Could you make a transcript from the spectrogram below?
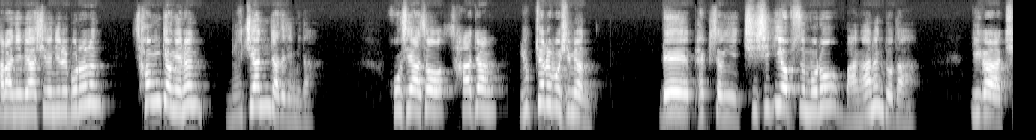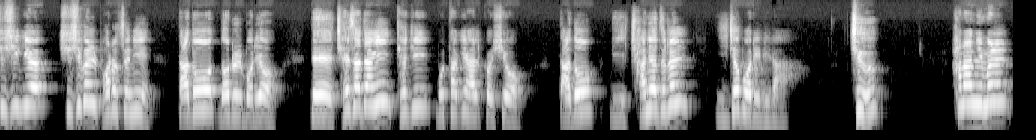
하나님이 하시는 일을 모르는 성경에는 무지한 자들입니다. 호세아서 4장 6절을 보시면 내 백성이 지식이 없으므로 망하는도다. 네가 지식이, 지식을 벌었으니 나도 너를 버려 내 제사장이 되지 못하게 할 것이요 나도 네 자녀들을 잊어버리리라. 즉 하나님을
